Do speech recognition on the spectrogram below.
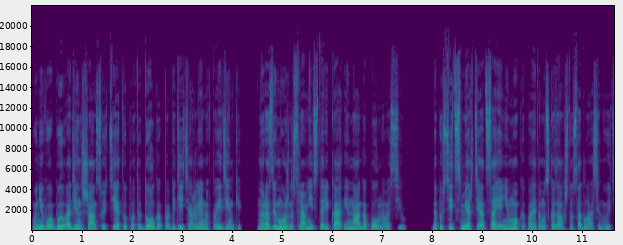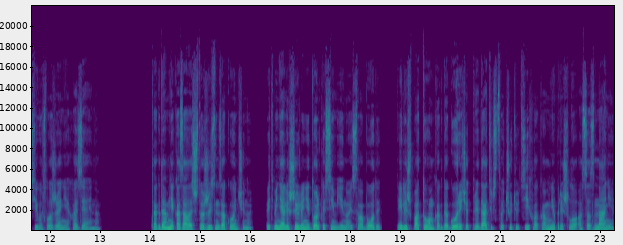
У него был один шанс уйти от выплаты долга, победить Орлена в поединке. Но разве можно сравнить старика и нага полного сил? Допустить смерти отца я не мог, и поэтому сказал, что согласен уйти в услужение хозяина. Тогда мне казалось, что жизнь закончена, ведь меня лишили не только семьи, но и свободы, и лишь потом, когда горечь от предательства чуть утихла, ко мне пришло осознание,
